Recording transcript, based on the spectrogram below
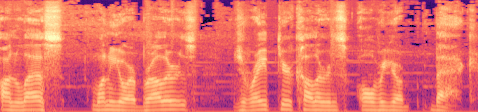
unless one of your brothers draped your colors over your back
